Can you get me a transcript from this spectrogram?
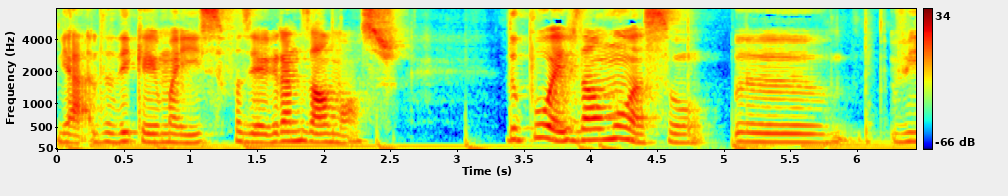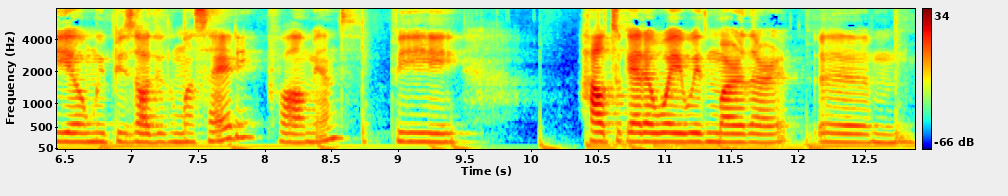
yeah, dediquei-me a isso, fazia grandes almoços. Depois do almoço uh, via um episódio de uma série, provavelmente, vi How to Get Away with Murder um,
